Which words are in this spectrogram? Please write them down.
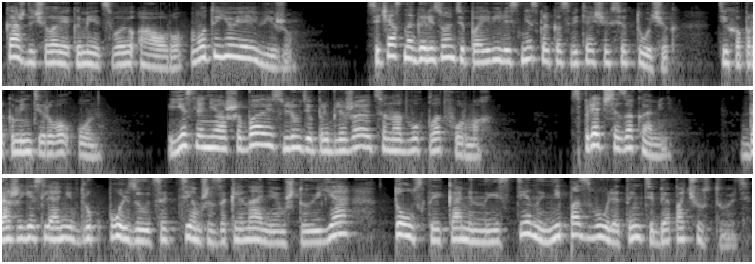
каждый человек имеет свою ауру, вот ее я и вижу. Сейчас на горизонте появились несколько светящихся точек, тихо прокомментировал он. Если не ошибаюсь, люди приближаются на двух платформах. Спрячься за камень. Даже если они вдруг пользуются тем же заклинанием, что и я, толстые каменные стены не позволят им тебя почувствовать.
